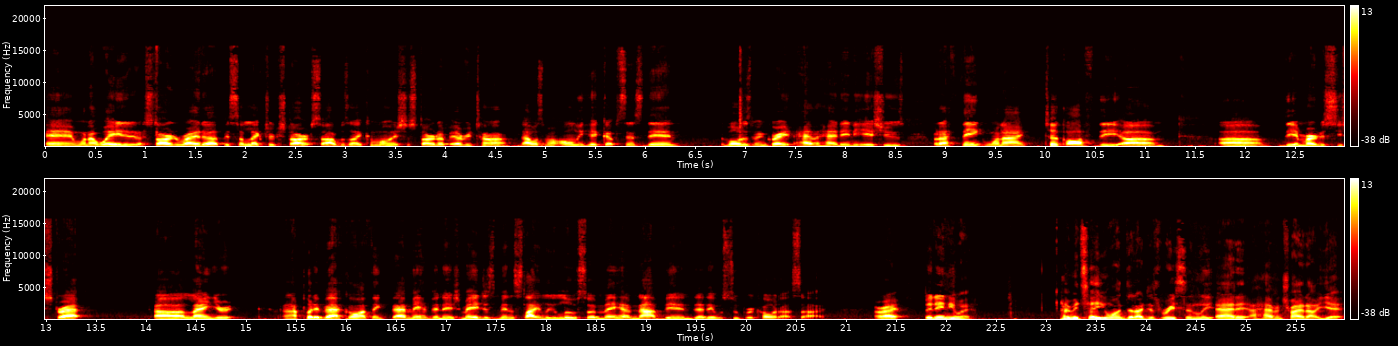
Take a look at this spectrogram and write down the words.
and when I waited, I started right up. It's electric start. So I was like, come on, it should start up every time. That was my only hiccup since then. The boat has been great. I haven't had any issues. But I think when I took off the um, uh, the emergency strap uh, lanyard and I put it back on, I think that may have been an issue. It may have just been slightly loose. So it may have not been that it was super cold outside. All right. But anyway, let me tell you one that I just recently added. I haven't tried out yet.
